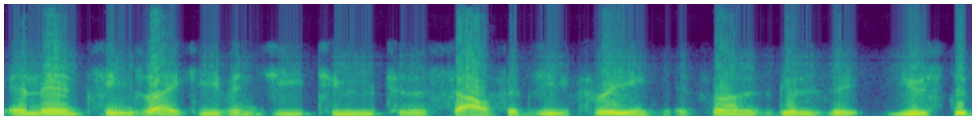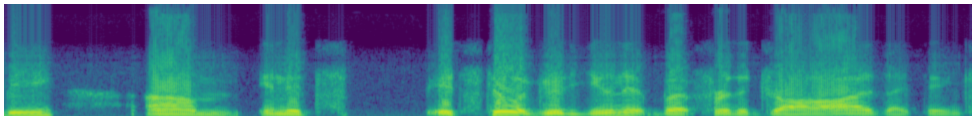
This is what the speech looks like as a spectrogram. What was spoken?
and then it seems like even G2 to the south of G3, it's not as good as it used to be. Um, and it's it's still a good unit, but for the draw odds, I think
